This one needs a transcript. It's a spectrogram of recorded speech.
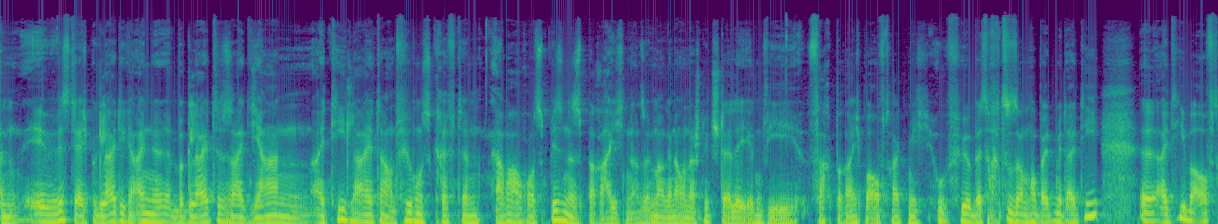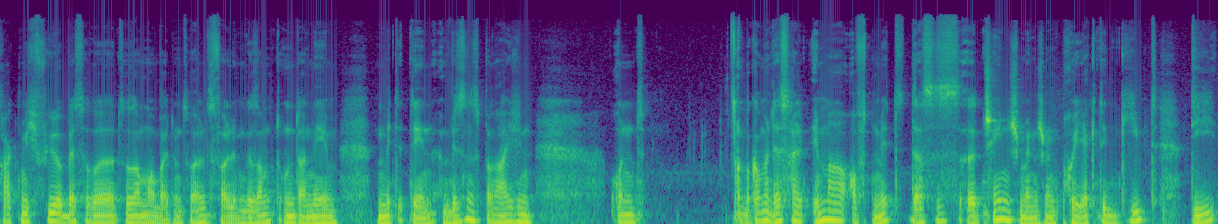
ähm, ihr wisst ja, ich begleite, eine, begleite seit Jahren IT-Leiter und Führungskräfte, aber auch aus Businessbereichen, also immer genau an der Schnittstelle irgendwie Fachbereich beauftragt mich für bessere Zusammenarbeit mit IT, äh, IT beauftragt mich für bessere Zusammenarbeit im Zweifelsfall im Gesamtunternehmen mit den Businessbereichen und bekomme deshalb immer oft mit, dass es äh, Change Management Projekte gibt, die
